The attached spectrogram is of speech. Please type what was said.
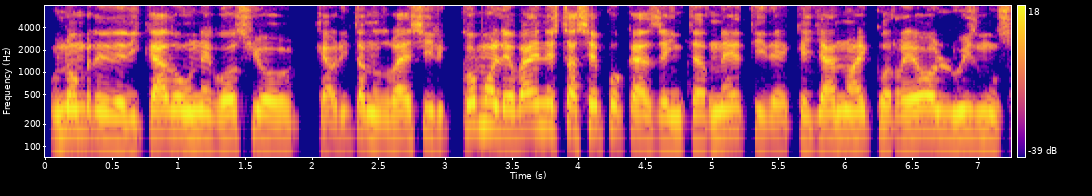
un hombre dedicado a un negocio que ahorita nos va a decir cómo le va en estas épocas de internet y de que ya no hay correo, Luis Muso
